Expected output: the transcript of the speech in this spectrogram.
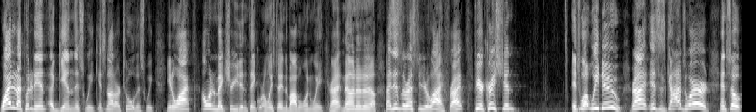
why did I put it in again this week? It's not our tool this week. You know why? I wanted to make sure you didn't think we're only studying the Bible one week, right? No, no, no, no. Hey, this is the rest of your life, right? If you're a Christian, it's what we do, right? This is God's Word. And so,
